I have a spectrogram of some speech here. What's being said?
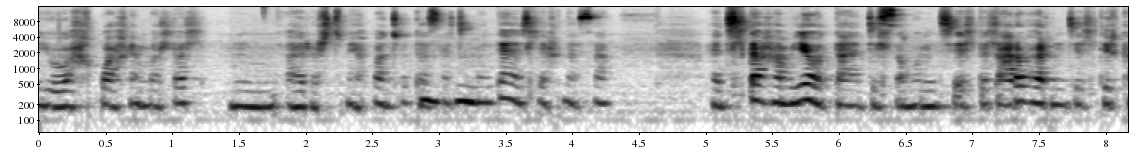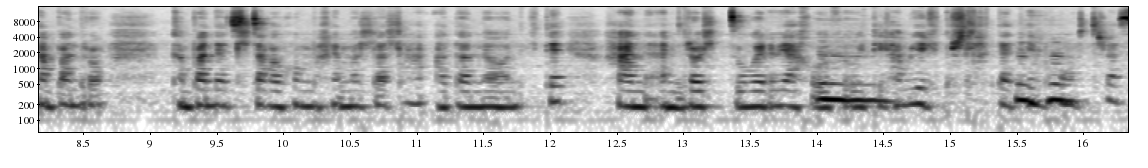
юу ахгүй байх юм бол ойр орчмын японочдоос тэ ажлынхнаасаа ажилдаа хамгийн удаан ажилласан хүн жишээлбэл 10 20 жил тэр компани руу компанид ажиллаж байгаа хүн байх юм бол одоо нөгөө нэг тий хаана амьдрал зүгээр яах вэ гэдгийг хамгийн их туршлагатай тийм хүн учраас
